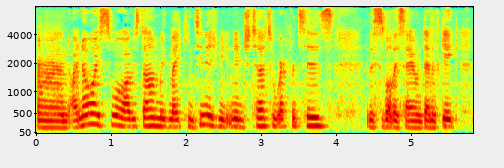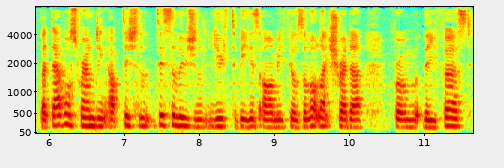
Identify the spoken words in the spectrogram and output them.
and I know I swore I was done with making Teenage Mutant Ninja Turtle references. This is what they say on Den of Geek. But Davos rounding up dis- disillusioned youth to be his army feels a lot like Shredder from the first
